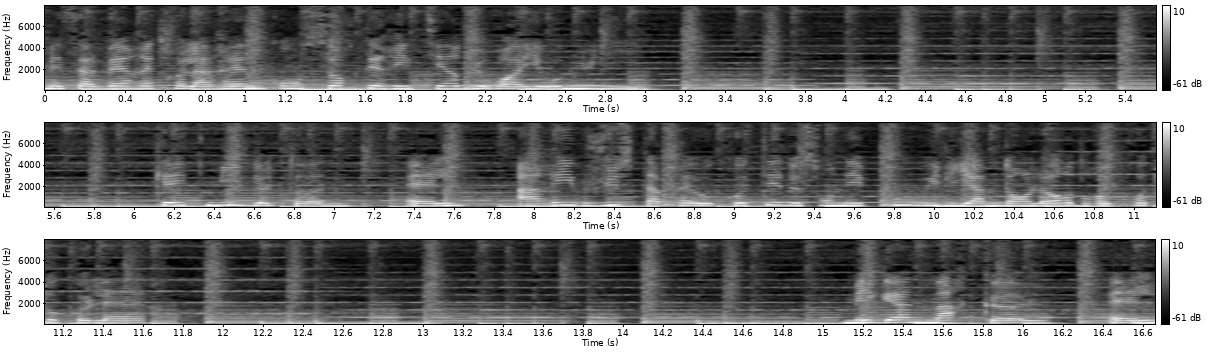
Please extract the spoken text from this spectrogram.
mais s'avère être la reine consorte héritière du Royaume-Uni. Kate Middleton, elle, arrive juste après aux côtés de son époux William dans l'ordre protocolaire. Meghan Markle, elle,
